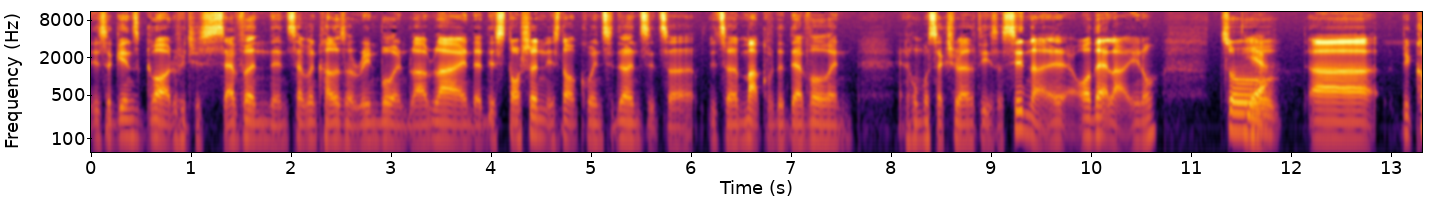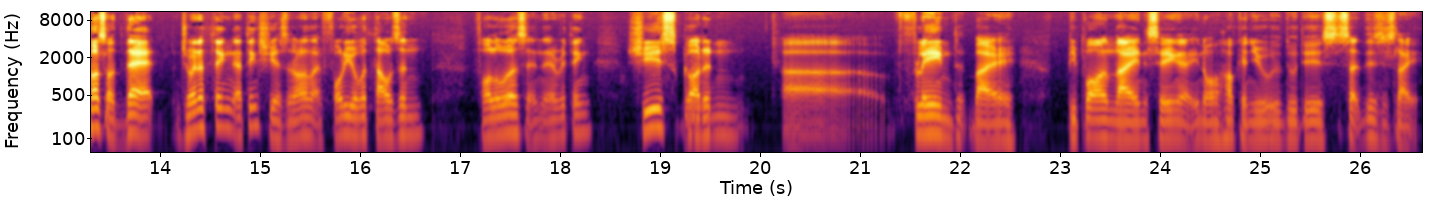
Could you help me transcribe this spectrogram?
is against God, which is seven and seven colors of rainbow and blah blah. And the distortion is not coincidence. It's a it's a mark of the devil, and and homosexuality is a sin, eh, all that lah. You know, so Yeah. uh, because of that, Joanna Theng, I think she has around like forty over thousand followers and everything. She's gotten uh, flamed by people online saying that you know how can you do this? Su- This is like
